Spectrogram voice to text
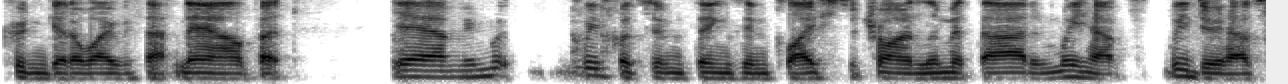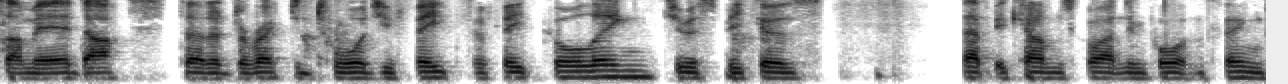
couldn't get away with that now. But yeah, I mean, we, we put some things in place to try and limit that, and we have we do have some air ducts that are directed towards your feet for feet cooling, just because that becomes quite an important thing.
